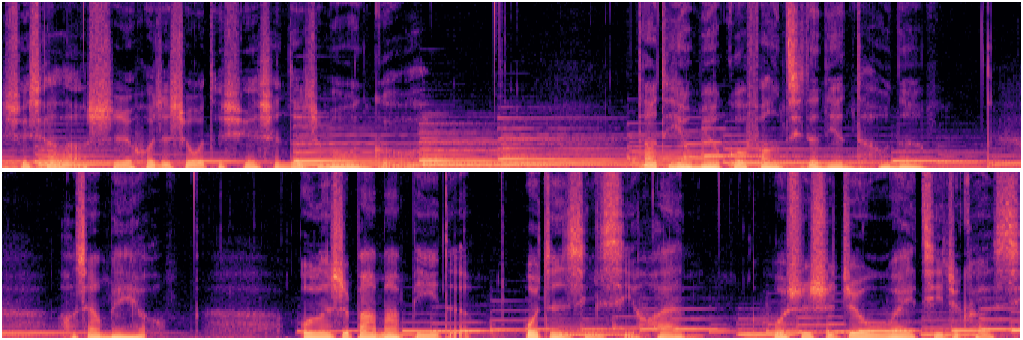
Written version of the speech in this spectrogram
学校老师，或者是我的学生，都这么问过我。到底有没有过放弃的念头呢？好像没有，无论是爸妈逼的，我真心喜欢，或是食之无味，弃之可惜，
